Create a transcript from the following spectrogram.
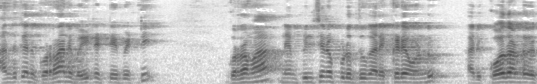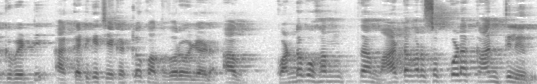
అందుకని గుర్రాన్ని బయటట్టే పెట్టి గుర్రమా నేను పిలిచినప్పుడు వద్దు ఇక్కడే ఉండు అది కోదండం ఎక్కుపెట్టి ఆ కటిక చీకట్లో కొంత దూరం వెళ్ళాడు. ఆ కొండ గుహ అంతా మాట వరసకు కూడా కాంతి లేదు.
